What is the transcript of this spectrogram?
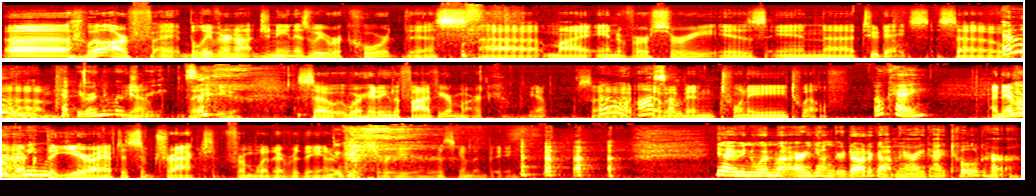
Uh, well, our uh, believe it or not, Janine, as we record this, uh, my anniversary is in uh, two days. So, Oh, um, happy anniversary. Yeah, thank you. So we're hitting the five year mark. Yep. So Oh, it- that would have been 2012. Okay. I never Yeah, I remembered mean- the year. I have to subtract from whatever the anniversary year is going to be. Yeah, I mean, when my, our younger daughter got married, I told her,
